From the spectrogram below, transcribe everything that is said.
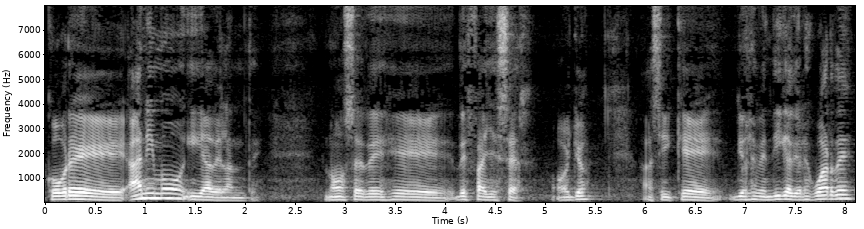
cobre ánimo y adelante. No se deje desfallecer, ¿oyo? Así que Dios les bendiga, Dios les guarde.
